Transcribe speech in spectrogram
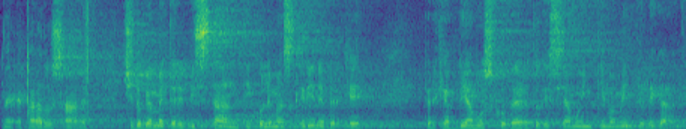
Eh, è paradossale. Ci dobbiamo mettere distanti con le mascherine perché? Perché abbiamo scoperto che siamo intimamente legati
